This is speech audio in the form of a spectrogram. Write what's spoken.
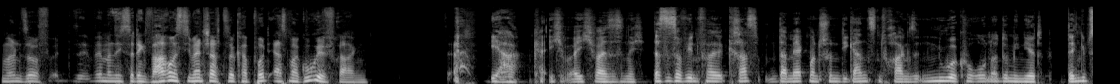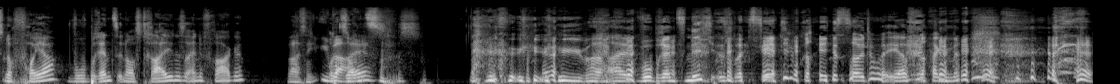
wenn man so, wenn man sich so denkt, warum ist die Menschheit so kaputt, erstmal Google fragen. Ja, ich, ich weiß es nicht. Das ist auf jeden Fall krass. Da merkt man schon, die ganzen Fragen sind nur Corona dominiert. Dann gibt's noch Feuer. Wo brennt's in Australien, ist eine Frage. War es nicht überall? Sonst überall. Wo brennt's nicht, ist, ist ja die Frage, sollte man eher fragen. Ne?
